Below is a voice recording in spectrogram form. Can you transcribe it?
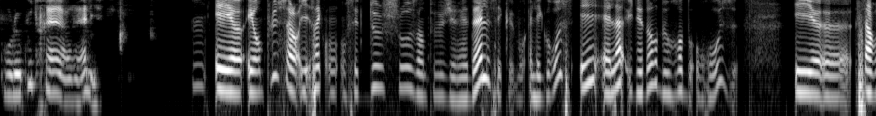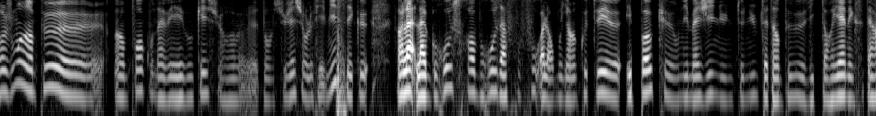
pour le coup très réaliste. Mm. et, et en plus alors c'est vrai qu'on sait deux choses un peu gérées d'elle. C'est que bon elle est grosse et elle a une énorme robe rose et euh, ça rejoint un peu euh, un point qu'on avait évoqué sur, euh, dans le sujet sur le féminisme, c'est que voilà, la grosse robe rose à foufou, alors il y a un côté époque, on imagine une tenue peut-être un peu victorienne, etc.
